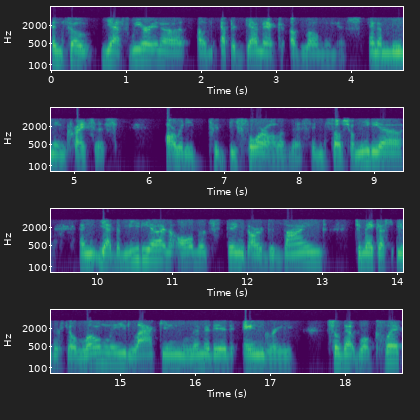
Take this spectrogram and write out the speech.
and so yes, we are in a an epidemic of loneliness and a meaning crisis already pre- before all of this in social media and yeah, the media and all those things are designed to make us either feel lonely, lacking, limited, angry, so that we'll click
